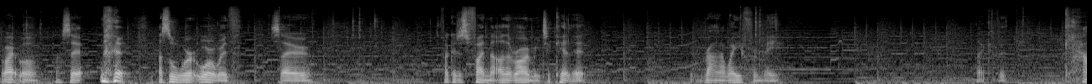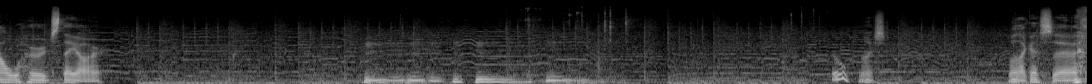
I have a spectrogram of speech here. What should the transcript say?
right, well, that's it. that's all we're at war with. So, if I could just find that other army to kill it, it ran away from me. Like the cow herds they are. Oh, nice. Well, I guess, uh...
